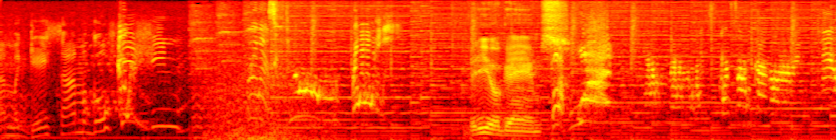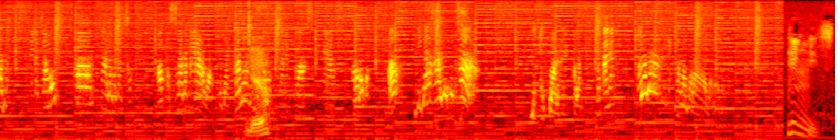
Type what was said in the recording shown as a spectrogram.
I'm a guess I'm a go fishing. Video games. What? Yeah. Things.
